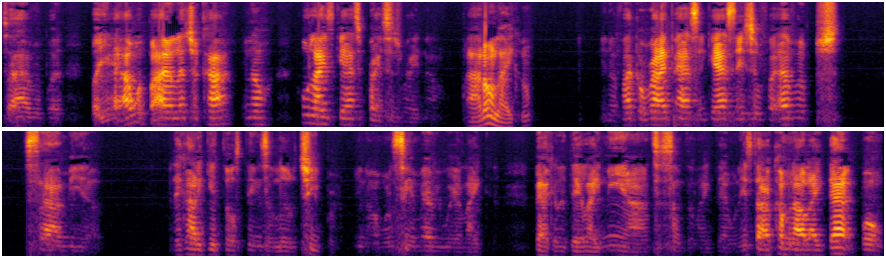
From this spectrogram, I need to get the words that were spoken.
So I haven't, but but yeah, I would buy an electric car. You know, who likes gas prices right now? I don't like them. You know, if I could ride past a gas station forever, psh, sign me up. But they got to get those things a little cheaper. You know, I want to see them everywhere, like back in the day, like neons or something like that. When they start coming out like that, boom,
